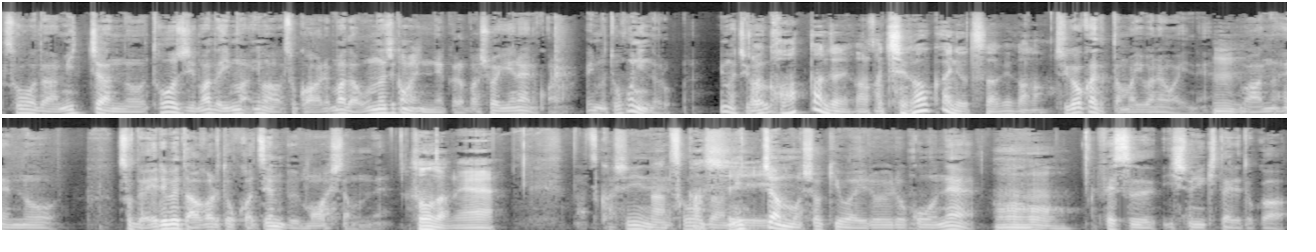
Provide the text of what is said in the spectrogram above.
そうだ、みっちゃんの当時まだ今、今、そこあれまだ同じかもしれないから場所は言えないのかな。今どこにいんだろう？今違う？変わったんじゃないかな？違う回に移っただけかな違う回だったらあんま言わない方がいいね。うん、まああの辺の、そうだ、エレベーター上がるとこから全部回したもんね。そうだね。懐かしいね。懐かしい。みっちゃんも初期はいろいろこうね、うん、フェス一緒に来たりとか。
